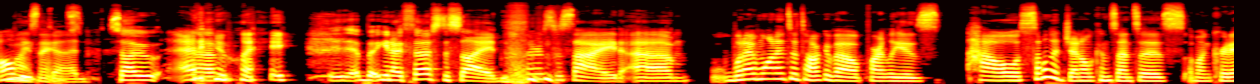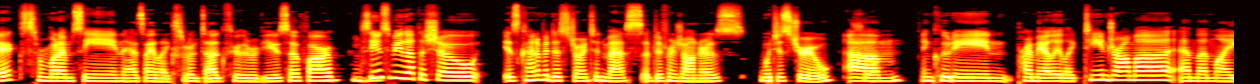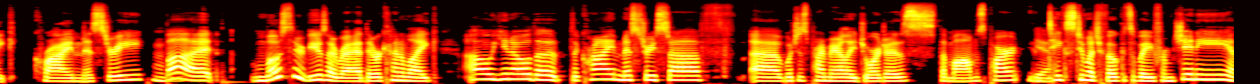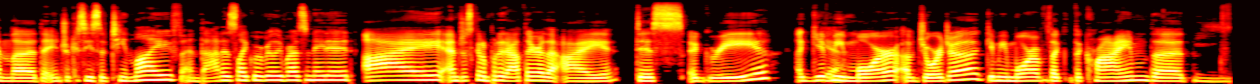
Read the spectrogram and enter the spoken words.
all My these things. God. So, Anyway, uh, but you know, thirst aside, thirst aside, um, what I wanted to talk about partly is how some of the general consensus among critics, from what I'm seeing as I like sort of dug through the reviews so far, Mhm. seems to be that the show is kind of a disjointed mess of different genres, which is true, um, including primarily like teen drama and then like crime mystery. Mhm. But most of the reviews I read, they were kind of like, oh, you know, the the crime mystery stuff, uh, which is primarily Georgia's, the mom's part, Yeah. it takes too much focus away from Ginny and the the intricacies of teen life, and that is like what really resonated. I am just gonna put it out there that I disagree. Uh, give me more of Georgia. Give me more of like the crime, the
